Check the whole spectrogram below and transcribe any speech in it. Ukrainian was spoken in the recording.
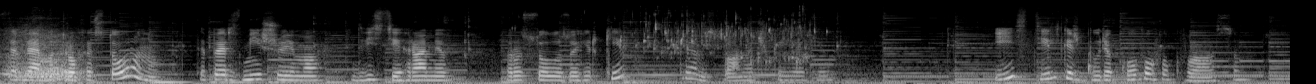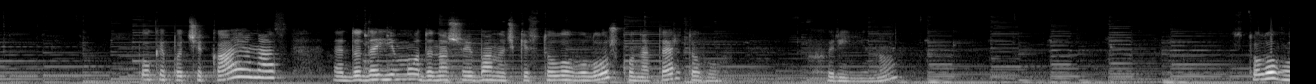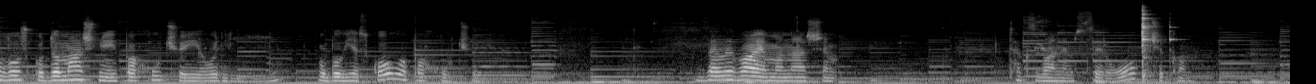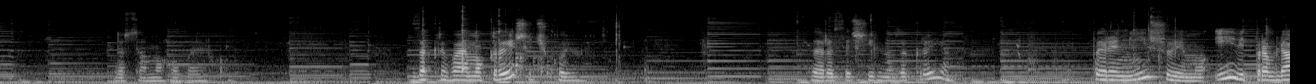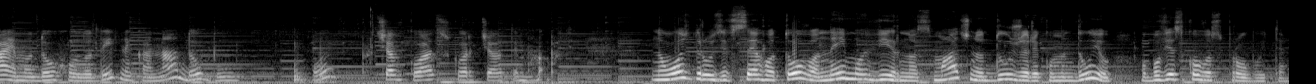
Вставляємо трохи в сторону. Тепер змішуємо 200 грамів розсолу з огірків. Прямо з баночки в'ю. І стільки ж бурякового квасу. Поки почекає нас, додаємо до нашої баночки столову ложку натертого хріну, столову ложку домашньої пахучої олії, обов'язково пахучої. Заливаємо нашим так званим сиропчиком до самого верху. Закриваємо кришечкою. Зараз я щільно закрию. Перемішуємо і відправляємо до холодильника на добу. Ой, почав клас шкварчати, мабуть. Ну ось, друзі, все готово, неймовірно смачно, дуже рекомендую. Обов'язково спробуйте.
